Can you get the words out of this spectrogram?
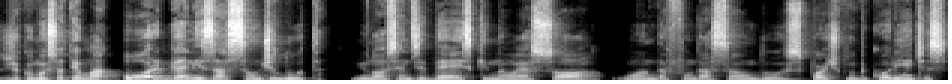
já começou a ter uma organização de luta. 1910, que não é só o ano da fundação do Esporte Clube Corinthians.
